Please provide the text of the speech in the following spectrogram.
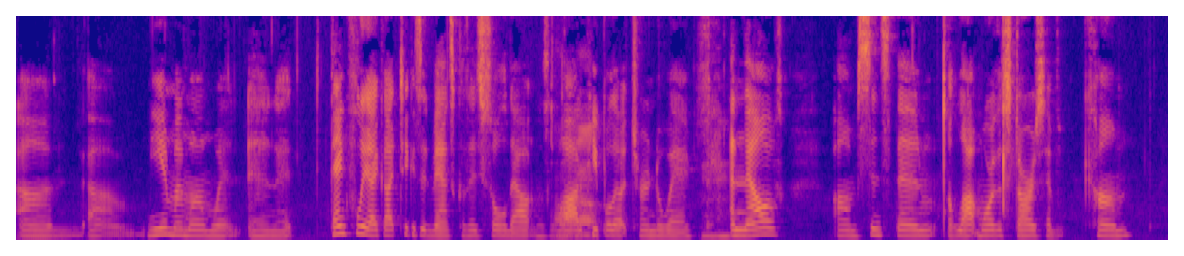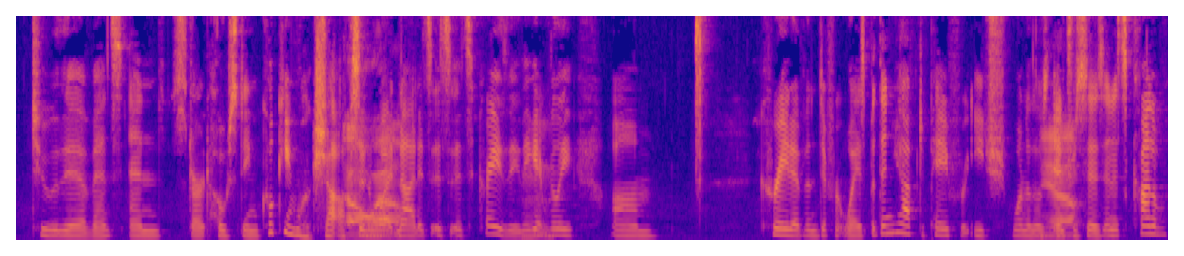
Um, um, me and my mom went, and it, thankfully I got tickets advance because it sold out, and there's a lot wow. of people that turned away. And now, um, since then, a lot more of the stars have come to the events and start hosting cooking workshops Oh, and wow. whatnot. It's it's it's crazy. They get really um, creative in different ways, but then you have to pay for each one of those Yeah. entrances, and it's kind of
